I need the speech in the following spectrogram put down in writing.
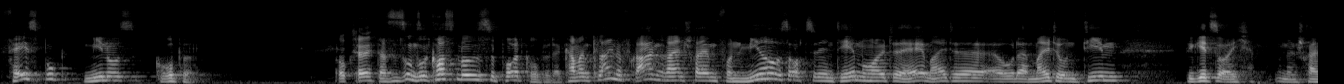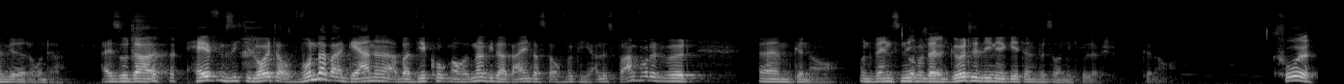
Facebook-Gruppe. Okay. Das ist unsere kostenlose Supportgruppe. Da kann man kleine Fragen reinschreiben, von mir aus auch zu den Themen heute. Hey Malte äh, oder Malte und Team, wie geht's euch? Und dann schreiben wir da drunter. Also da helfen sich die Leute auch wunderbar gerne, aber wir gucken auch immer wieder rein, dass da auch wirklich alles beantwortet wird. Ähm, genau. Und wenn es nicht okay. unter die Gürtellinie geht, dann wird es auch nicht gelöscht. Genau. Cool.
